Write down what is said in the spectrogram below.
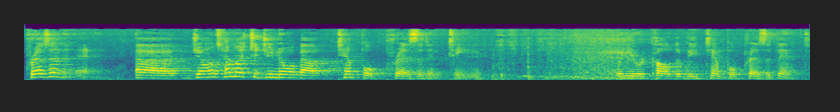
President uh, Jones, how much did you know about temple presidenting when you were called to be temple president?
